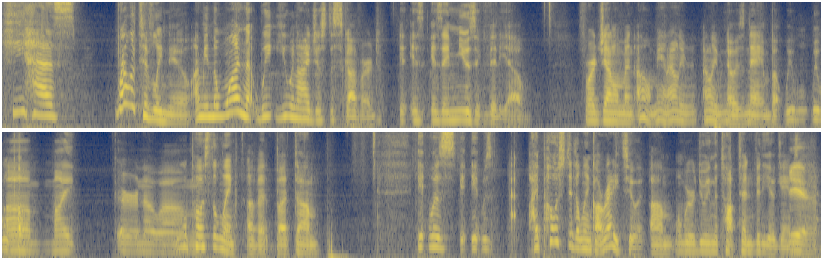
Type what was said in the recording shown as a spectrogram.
he has relatively new. I mean, the one that we, you and I just discovered is is a music video for a gentleman. Oh man, I don't even I don't even know his name, but we will we will po- Um, Mike, or no, um, we'll post the link of it. But um, it was it, it was. I posted a link already to it um, when we were doing the top ten video games. Yeah.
